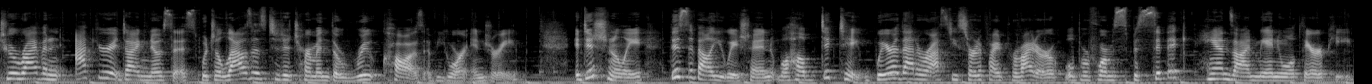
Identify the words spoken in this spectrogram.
to arrive at an accurate diagnosis, which allows us to determine the root cause of your injury. Additionally, this evaluation will help dictate where that Airrosti certified provider will perform specific hands-on manual therapy.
